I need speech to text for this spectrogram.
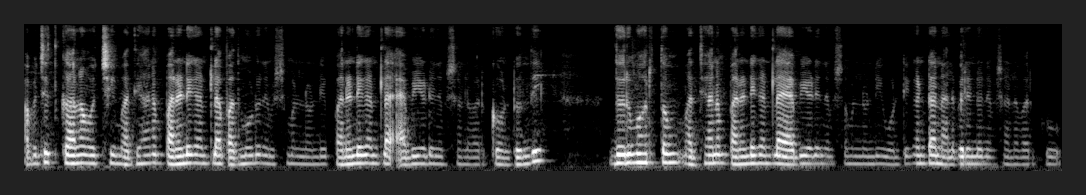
అభిజిత్ కాలం వచ్చి మధ్యాహ్నం పన్నెండు గంటల పదమూడు నిమిషముల నుండి పన్నెండు గంటల యాభై ఏడు నిమిషాల వరకు ఉంటుంది. దుర్ముహూర్తం మధ్యాహ్నం పన్నెండు గంటల యాభై ఏడు నిమిషముల నుండి ఒంటి గంట నలభై రెండు నిమిషాల వరకు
